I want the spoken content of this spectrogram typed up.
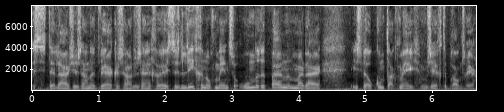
stellages aan het werken zouden zijn geweest. Er liggen nog mensen onder het puin, maar daar is wel contact mee, zegt de brandweer.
